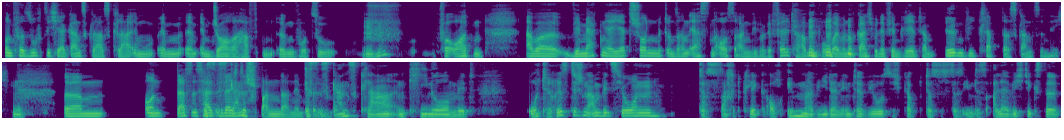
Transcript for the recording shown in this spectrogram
und versucht sich ja ganz glasklar im, im, im Genrehaften irgendwo zu mhm. verorten. Aber wir merken ja jetzt schon mit unseren ersten Aussagen, die wir gefällt haben, wobei wir noch gar nicht über den Film geredet haben, irgendwie klappt das Ganze nicht. Nee. Ähm, und das ist das halt ist vielleicht ganz, das Spannende an dem das Film. Das ist ganz klar ein Kino mit autoristischen Ambitionen. Das sagt Klick auch immer wieder in Interviews. Ich glaube, das ist das ihm das Allerwichtigste.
